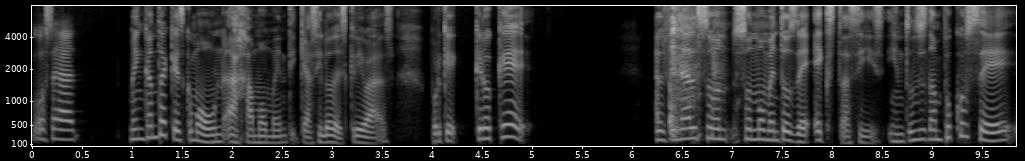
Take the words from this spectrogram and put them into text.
o sea, Me encanta que es como un aha moment y que así lo describas, porque creo que al final son, son momentos de éxtasis y entonces tampoco sé,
